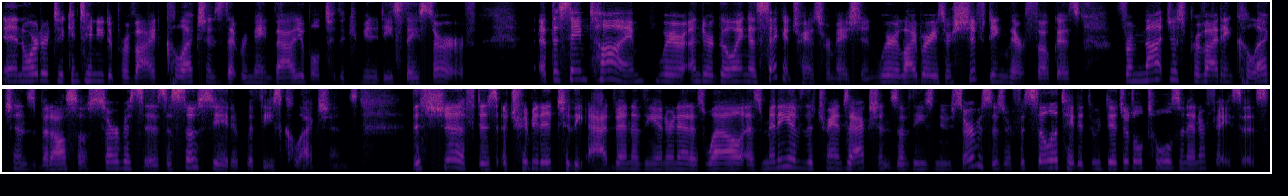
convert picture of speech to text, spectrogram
in order to continue to provide collections that remain valuable to the communities they serve. At the same time, we're undergoing a second transformation where libraries are shifting their focus from not just providing collections, but also services associated with these collections. This shift is attributed to the advent of the internet as well as many of the transactions of these new services are facilitated through digital tools and interfaces.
